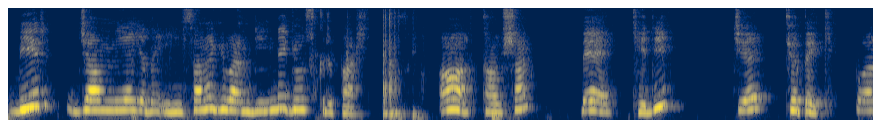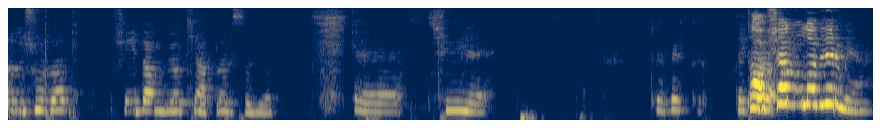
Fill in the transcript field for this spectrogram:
bir canlıya ya da insana güvendiğinde göz kırpar? A. Tavşan B. Kedi C. Köpek. Bu arada şurada şey damlıyor kağıtları sarıyor. Ee, şimdi. Köpek. Tekrar- Tavşan olabilir mi ya?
